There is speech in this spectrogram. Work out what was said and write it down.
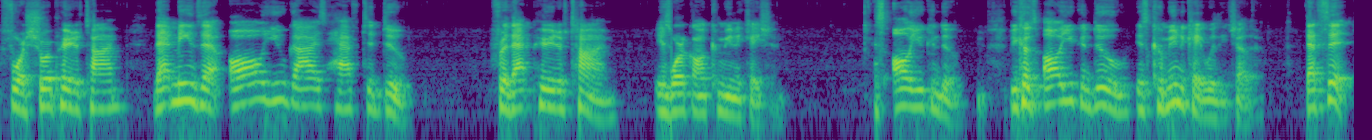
for a short period of time, that means that all you guys have to do for that period of time is work on communication. It's all you can do because all you can do is communicate with each other. That's it.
